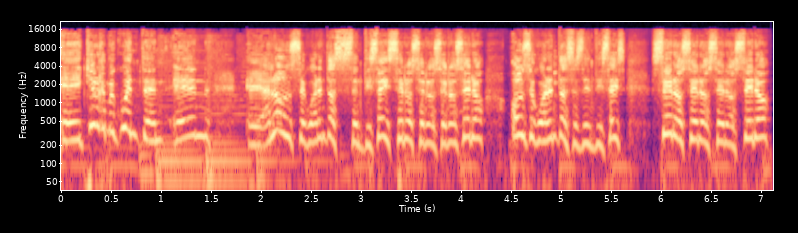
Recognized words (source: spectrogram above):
Eh, quiero que me cuenten en eh, al 11 40 66 000 11 40 66 000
